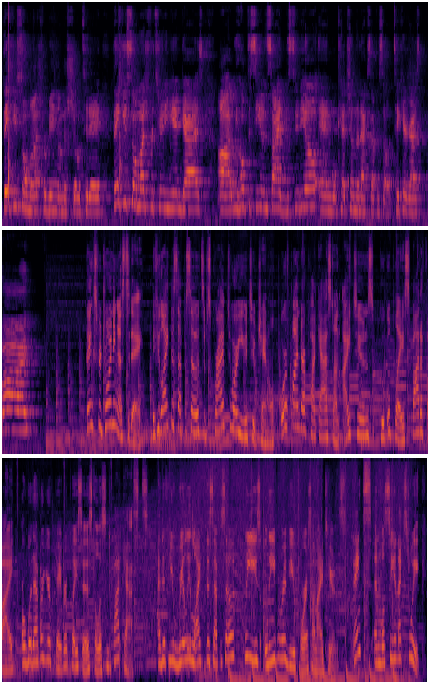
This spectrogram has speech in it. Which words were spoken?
Thank you so much for being on the show today. Thank you so much for tuning in, guys. Uh, we hope to see you inside the studio, and we'll catch you on the next episode. Take care, guys. Bye. Thanks for joining us today. If you like this episode, subscribe to our YouTube channel or find our podcast on iTunes, Google Play, Spotify, or whatever your favorite place is to listen to podcasts. And if you really liked this episode, please leave a review for us on iTunes. Thanks, and we'll see you next week.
